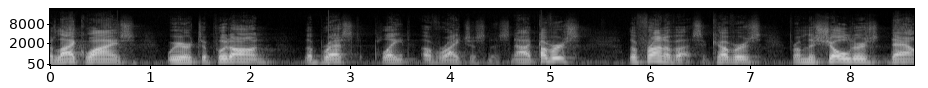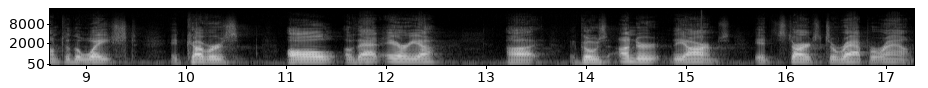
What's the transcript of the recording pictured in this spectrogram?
But likewise, we are to put on the breastplate of righteousness. Now, it covers the front of us, it covers from the shoulders down to the waist, it covers all of that area. Uh, it goes under the arms, it starts to wrap around.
